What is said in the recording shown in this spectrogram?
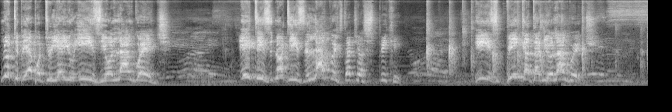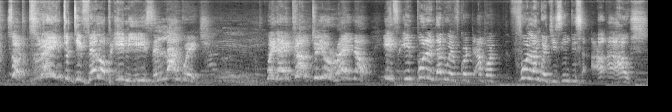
not to be able to hear you is your language. It is not his language that you're speaking. He is bigger than your language. So trying to develop in his language. When I come to you right now, it's important that we've got about four languages in this uh, uh, house.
